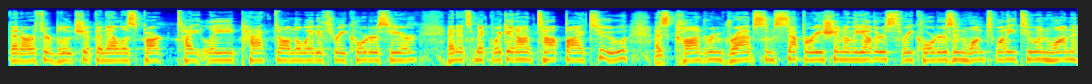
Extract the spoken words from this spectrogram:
Then Arthur Blue Chip and Ellis Park tightly packed on the way to three quarters here. And it's McWicked on top by two as Condren grabs some separation on the others. Three quarters in 122 and 1.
